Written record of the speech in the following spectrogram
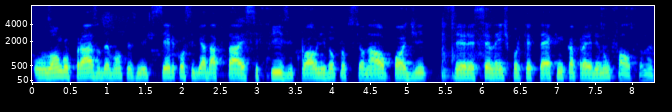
o, longo prazo, o Devonta Smith, se ele conseguir adaptar esse físico ao nível profissional, pode ser excelente, porque técnica para ele não falta, né?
